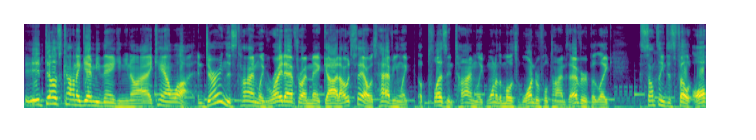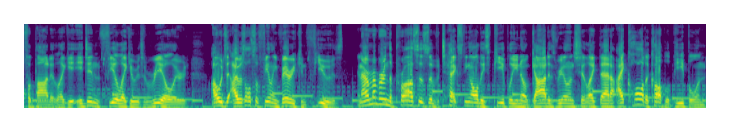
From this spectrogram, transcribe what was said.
it does kind of get me thinking you know I can't lie. And during this time like right after I met God I would say I was having like a pleasant time like one of the most wonderful times ever but like something just felt off about it. Like it, it, didn't feel like it was real, or I was I was also feeling very confused. And I remember in the process of texting all these people, you know, God is real and shit like that. I called a couple people, and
